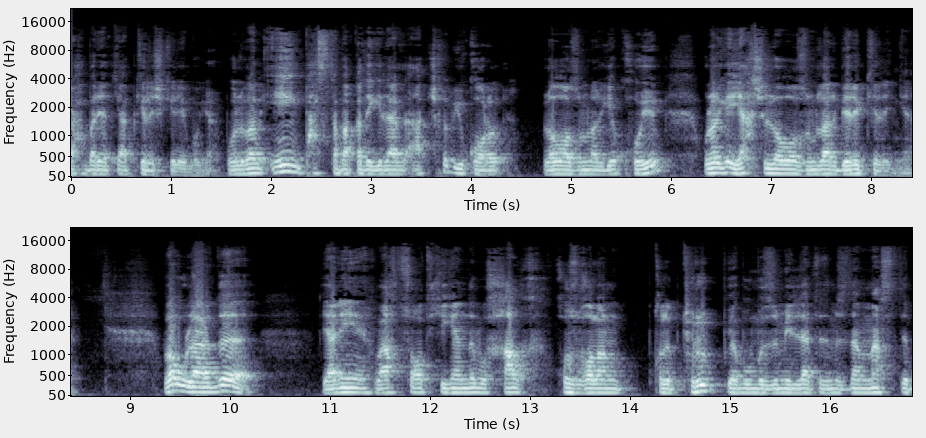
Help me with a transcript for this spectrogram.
rahbariyatga olib kelish kerak bo'lgan. Bo'lib ham eng past tabaqadagilarni olib chiqib yuqori lavozimlarga qo'yib ularga yaxshi lavozimlar berib kelingan. Va ularni ya'ni vaqt soati kelganda bu xalq qo'zg'olon qilib turib yo bu bizni millatimizdan emas deb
